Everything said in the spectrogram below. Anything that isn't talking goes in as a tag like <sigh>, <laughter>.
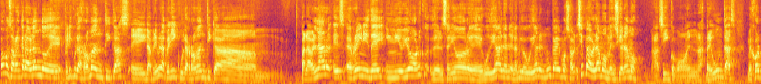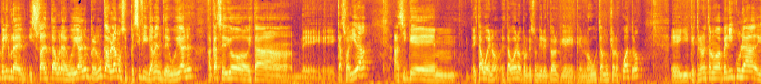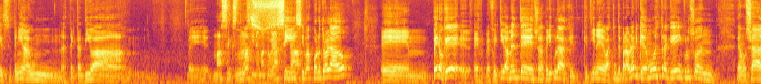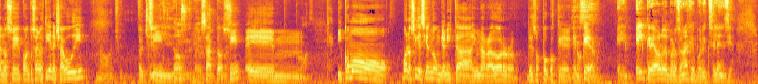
Vamos a arrancar hablando de películas románticas. eh, y la primera película romántica mm, para hablar es A Rainy Day in New York del señor eh, Woody Allen, el amigo de Woody Allen. Nunca hemos siempre hablamos, mencionamos así como en las preguntas, mejor película del- y salta una de Woody Allen, pero nunca hablamos específicamente de Woody Allen. Acá se dio esta eh, casualidad. Así que mm, está bueno, está bueno porque es un director que, que nos gusta mucho a los cuatro. eh, y que estrenó esta nueva película, que se tenía alguna expectativa eh, Más extra cinematográfica. Sí, sí, más por otro lado. Eh, pero que eh, efectivamente es una película que, que tiene bastante para hablar y que demuestra que incluso en, digamos, ya no sé cuántos años tiene ya Woody. No, Eh, 82, sí, creo. exacto, sí. Eh, más. y cómo, bueno, sigue siendo un guionista y un narrador de esos pocos que, que nos quedan. El, el creador de personajes por excelencia.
